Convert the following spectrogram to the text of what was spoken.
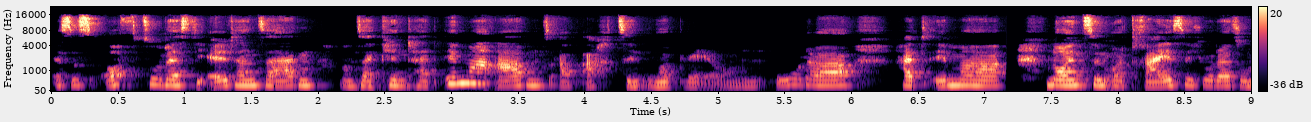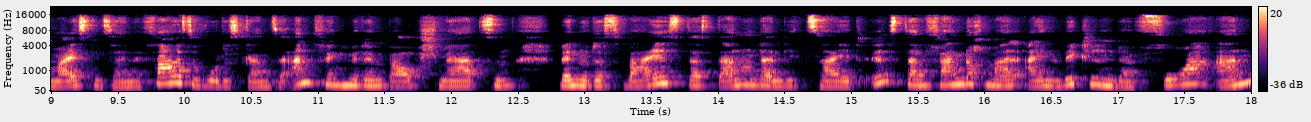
ist es oft so, dass die Eltern sagen, unser Kind hat immer abends ab 18 Uhr Blähungen oder hat immer 19.30 Uhr oder so meistens seine Phase, wo das Ganze anfängt mit den Bauchschmerzen. Wenn du das weißt, dass dann und dann die Zeit ist, dann fang doch mal ein Wickeln davor an,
